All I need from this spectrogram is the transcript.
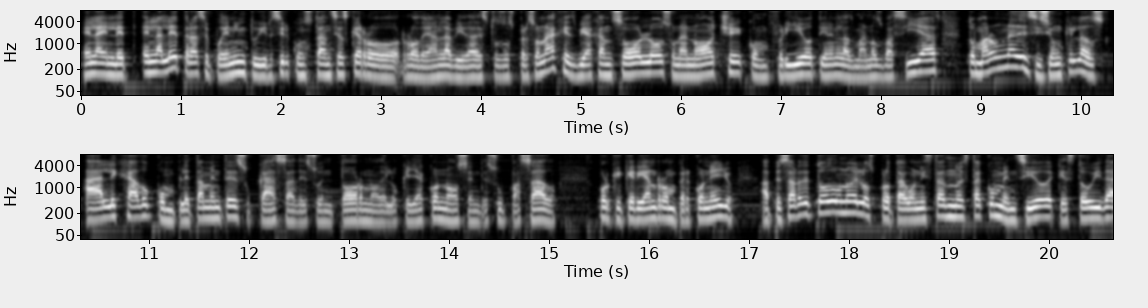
En la, en la letra se pueden intuir circunstancias que ro- rodean la vida de estos dos personajes. Viajan solos una noche, con frío, tienen las manos vacías, tomaron una decisión que los ha alejado completamente de su casa, de su entorno, de lo que ya conocen, de su pasado porque querían romper con ello. A pesar de todo, uno de los protagonistas no está convencido de que esta huida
